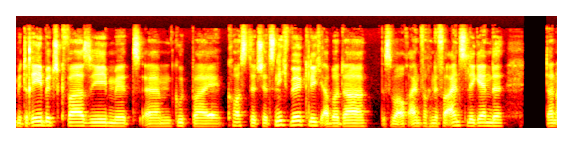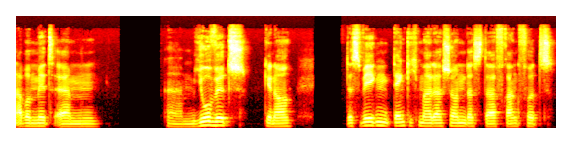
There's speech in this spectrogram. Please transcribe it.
mit Rebic quasi, mit, ähm, gut, bei Kostic jetzt nicht wirklich, aber da, das war auch einfach eine Vereinslegende. Dann aber mit ähm, ähm, Jovic, genau. Deswegen denke ich mal da schon, dass da Frankfurt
